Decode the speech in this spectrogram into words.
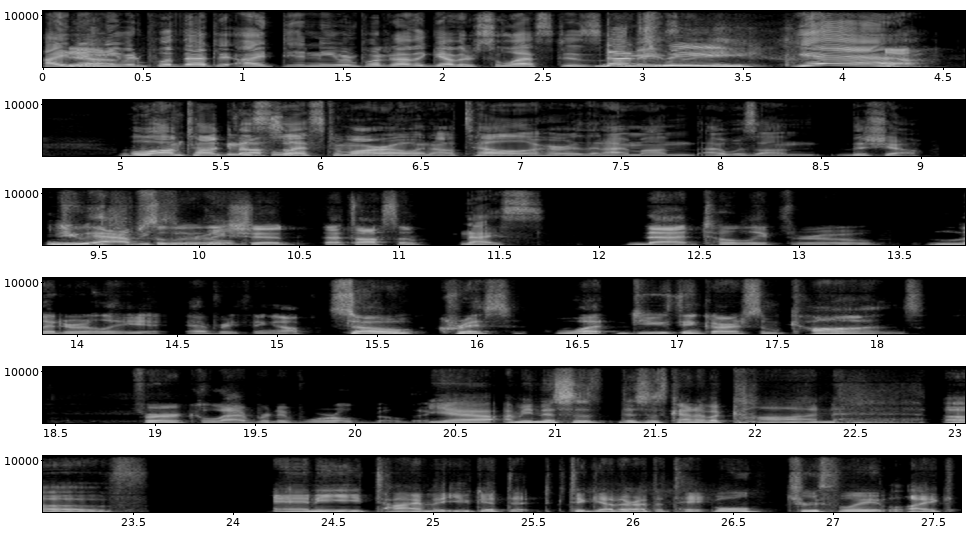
I didn't even put that. I didn't even put that together. Celeste is That's amazing. me. Yeah. Yeah. Well, I'm talking That's to awesome. Celeste tomorrow, and I'll tell her that I'm on. I was on the show. You absolutely should. That's awesome. Nice. That totally threw literally everything up. So, Chris, what do you think are some cons for collaborative world building? Yeah, I mean this is this is kind of a con of any time that you get to, together at the table. Truthfully, like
